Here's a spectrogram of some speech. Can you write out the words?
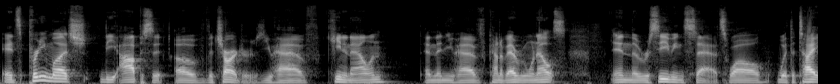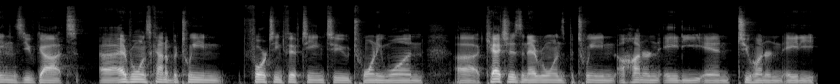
it's pretty much the opposite of the Chargers. You have Keenan Allen, and then you have kind of everyone else in the receiving stats. While with the Titans, you've got uh, everyone's kind of between 14, 15 to 21 uh, catches, and everyone's between 180 and 280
